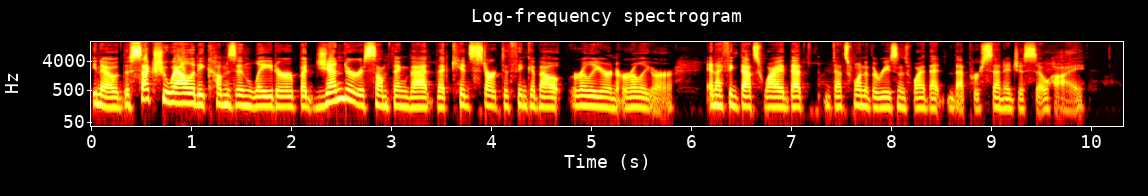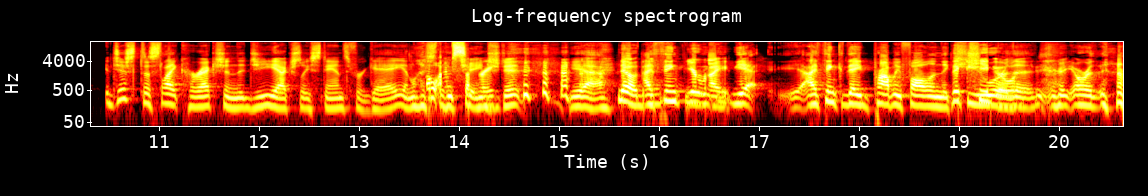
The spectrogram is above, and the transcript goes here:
you know the sexuality comes in later, but gender is something that that kids start to think about earlier and earlier, and I think that's why that that's one of the reasons why that that percentage is so high. Just a slight correction: the G actually stands for gay, unless oh, they changed it. Yeah, no, I think you're right. Yeah, I think they'd probably fall in the, the Q, Q, or the or the, my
